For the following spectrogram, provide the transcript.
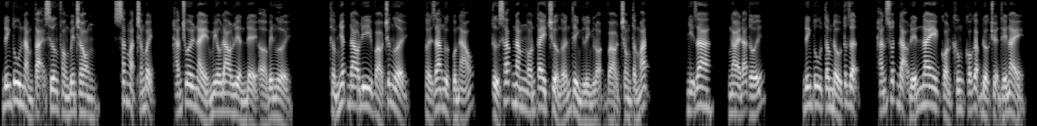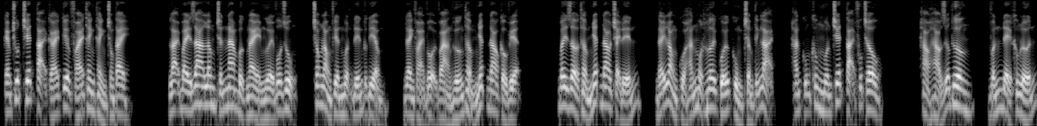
Đinh tu nằm tại xương phòng bên trong, sắc mặt trắng bệnh, hắn trôi này miêu đao liền để ở bên người. Thẩm nhất đao đi vào trước người, thời ra ngực quần áo, tử s ắ c năm ngón tay trưởng ấn thình lình lọt vào trong tầm mắt. Nhị ra ngài đã tới. Đinh tu tâm đầu tức giận hắn xuất đạo đến nay còn không có gặp được chuyện thế này, kém chút chết tại cái kia phái thanh thành trong tay. Lại bày ra lâm trấn nam bực này người vô dụng, trong lòng phiền muộn đến cực điểm, đành phải vội vàng hướng thẩm nhất đao cầu viện. Bây giờ thẩm nhất đao chạy đến, đáy lòng của hắn một hơi cuối cùng trầm tính lại, hắn cũng không muốn chết tại phúc châu. Hảo hảo dưỡng thương, vấn đề không lớn.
